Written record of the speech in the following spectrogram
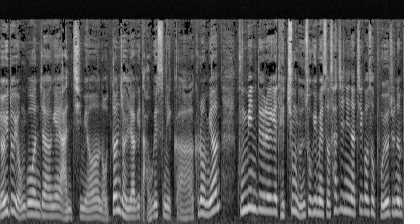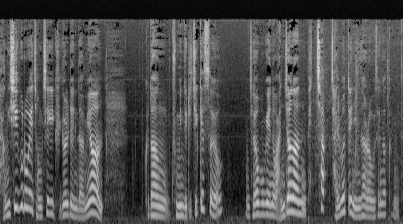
여의도 연구원장에 앉히면 어떤 전략이 나오겠습니까? 그러면 국민들에게 대충 눈속임해서 사진이나 찍어서 보여주는 방식으로의 정책이 귀결된다면 그당 국민들이 찍겠어요? 제가 보기에는 완전한 패착 잘못된 인사라고 생각합니다.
